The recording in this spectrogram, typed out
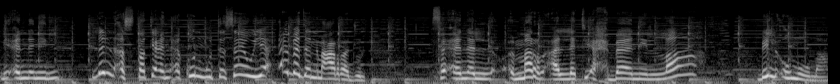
لأنني لن أستطيع أن أكون متساوية أبدا مع الرجل. فأنا المرأة التي أحباني الله بالأمومة.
